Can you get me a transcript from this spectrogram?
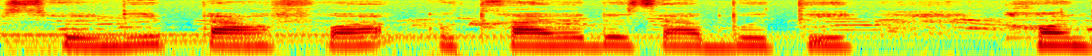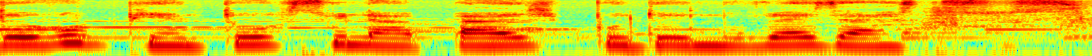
se lit parfois au travers de sa beauté. Rendez-vous bientôt sur la page pour de nouvelles astuces.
